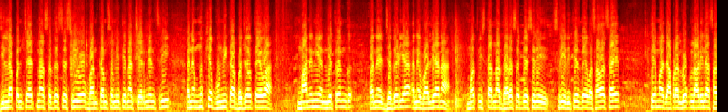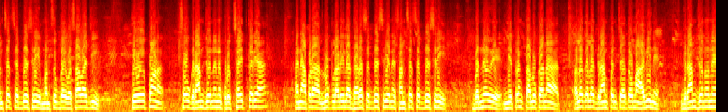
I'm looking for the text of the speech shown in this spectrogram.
જિલ્લા પંચાયતના સદસ્યશ્રીઓ, બાંધકામ સમિતિના ચેરમેનશ્રી અને મુખ્ય ભૂમિકા ભજવતા એવા માનનીય નેત્રંગ અને ઝઘડિયા અને વાલિયાના મત વિસ્તારના ધારાસભ્ય શ્રી શ્રી રીતેશભાઈ વસાવા સાહેબ તેમજ આપણા લોકલાડીલા સાંસદ સભ્ય શ્રી મનસુખભાઈ વસાવાજી, તેઓએ પણ સૌ ગ્રામજનોને પ્રોત્સાહિત કર્યા અને આપણા લોકલાડીલા ધારાસભ્યશ્રી અને સાંસદ સભ્યશ્રી બંનેઓએ નેત્રંગ તાલુકાના અલગ અલગ ગ્રામ પંચાયતોમાં આવીને ગ્રામજનોને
